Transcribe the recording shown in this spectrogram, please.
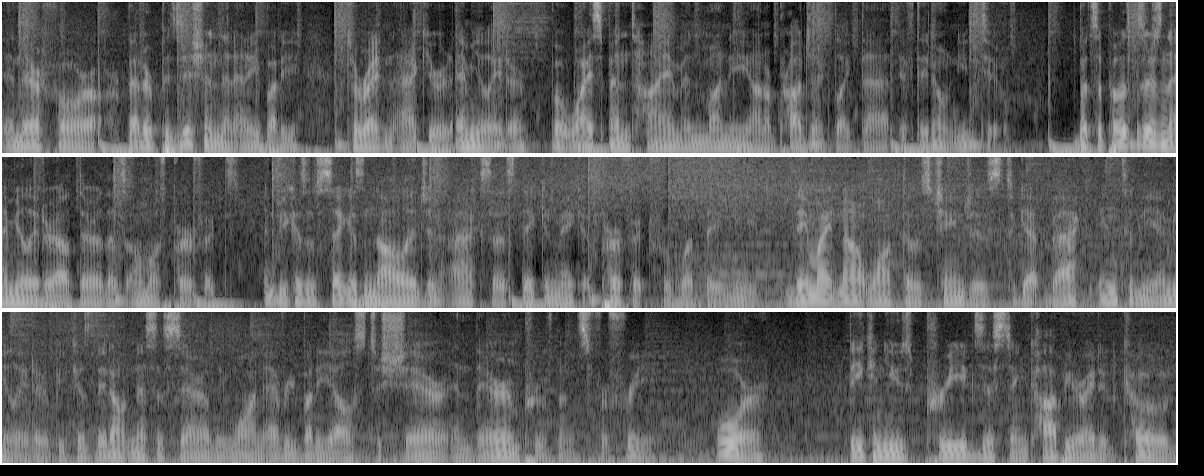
and therefore are better positioned than anybody to write an accurate emulator. But why spend time and money on a project like that if they don't need to? But suppose there's an emulator out there that's almost perfect, and because of Sega's knowledge and access, they can make it perfect for what they need. They might not want those changes to get back into the emulator because they don't necessarily want everybody else to share in their improvements for free. Or, they can use pre-existing copyrighted code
